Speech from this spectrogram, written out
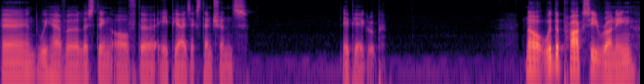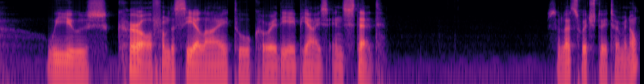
and we have a listing of the API's extensions API group. Now with the proxy running, we use curl from the CLI to query the APIs instead. So let's switch to a terminal.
